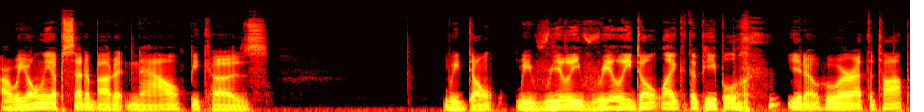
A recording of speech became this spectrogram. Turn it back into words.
Are we only upset about it now because we don't, we really, really don't like the people, you know, who are at the top?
